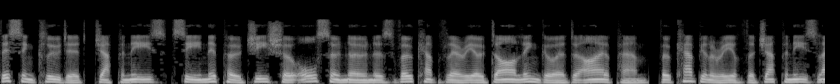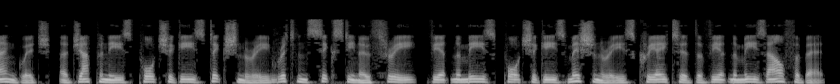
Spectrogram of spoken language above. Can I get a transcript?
This included, Japanese see Nippo Jisho also known as Vocabulario da Língua de Iapam, Vocabulary of the Japanese Language, a Japanese-Portuguese dictionary written 1603, Vietnamese Portuguese missionaries created the Vietnamese alphabet,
